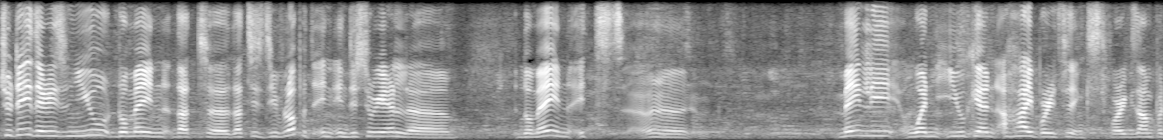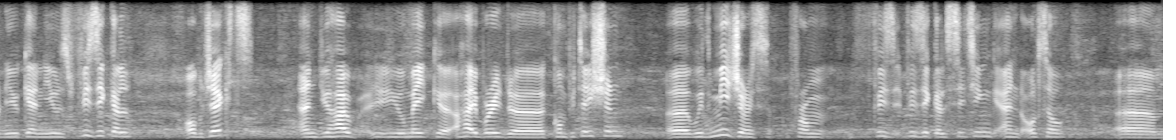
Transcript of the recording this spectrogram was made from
Today there is a new domain that, uh, that is developed in industrial uh, domain. It's uh, mainly when you can hybrid things. For example, you can use physical objects and you have you make a hybrid uh, computation uh, with measures from phys- physical setting and also um,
